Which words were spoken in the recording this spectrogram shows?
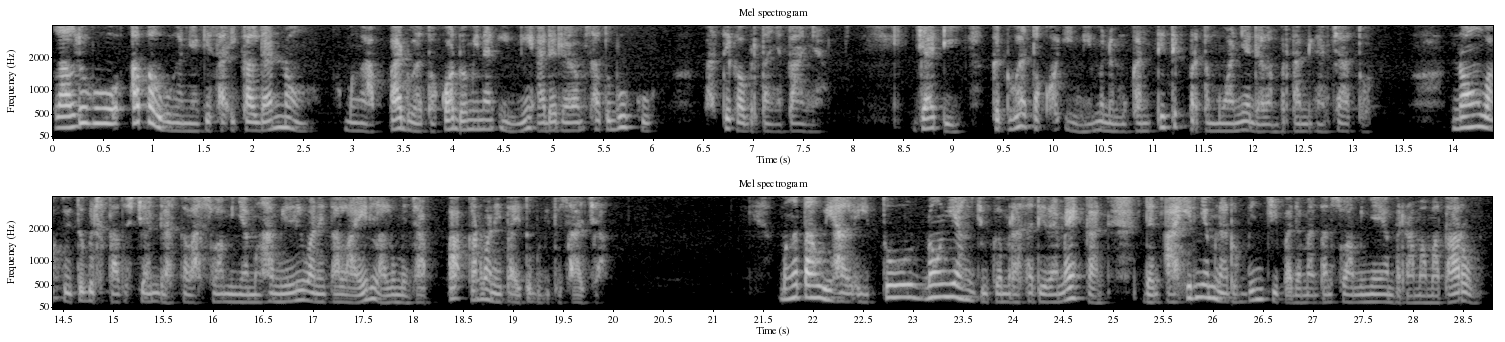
Lalu, apa hubungannya kisah Ikal dan Nong? Mengapa dua tokoh dominan ini ada dalam satu buku? Pasti kau bertanya-tanya. Jadi, kedua tokoh ini menemukan titik pertemuannya dalam pertandingan catur. Nong waktu itu berstatus janda setelah suaminya menghamili wanita lain lalu mencapakkan wanita itu begitu saja. Mengetahui hal itu, Nong yang juga merasa diremehkan dan akhirnya menaruh benci pada mantan suaminya yang bernama Matarum.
